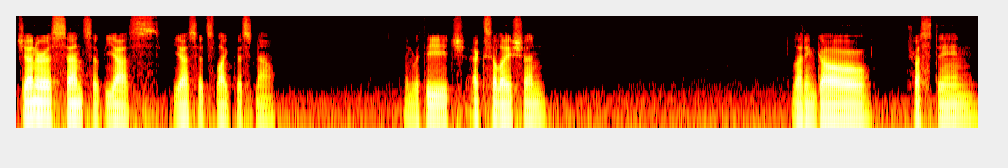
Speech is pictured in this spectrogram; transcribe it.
generous sense of yes, yes, it's like this now. And with each exhalation, letting go, trusting,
